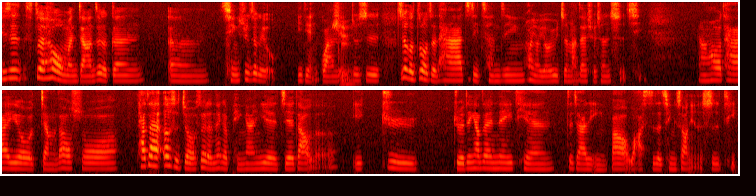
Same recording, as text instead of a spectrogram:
其实最后我们讲的这个跟嗯情绪这个有一点关联，是就是这个作者他自己曾经患有忧郁症嘛，在学生时期，然后他也有讲到说，他在二十九岁的那个平安夜接到了一具决定要在那一天在家里引爆瓦斯的青少年的尸体，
